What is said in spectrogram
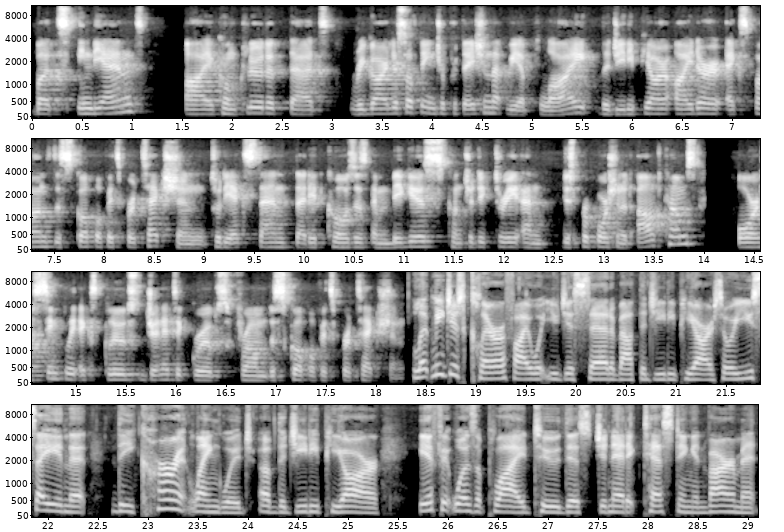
But in the end, I concluded that regardless of the interpretation that we apply, the GDPR either expands the scope of its protection to the extent that it causes ambiguous, contradictory, and disproportionate outcomes, or simply excludes genetic groups from the scope of its protection. Let me just clarify what you just said about the GDPR. So, are you saying that the current language of the GDPR, if it was applied to this genetic testing environment,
